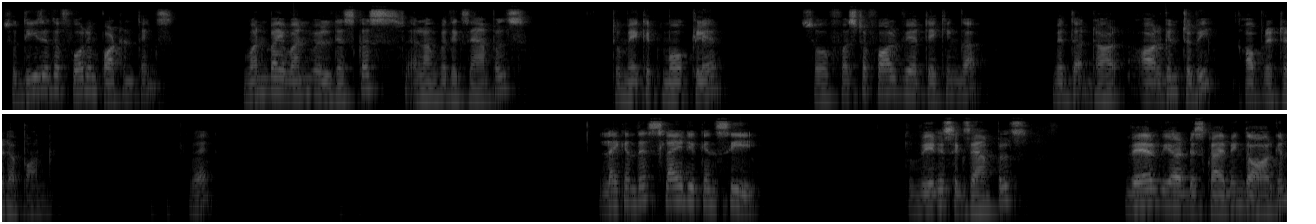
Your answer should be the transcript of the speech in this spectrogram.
So these are the four important things. One by one we'll discuss along with examples to make it more clear. So first of all we are taking up with the organ to be operated upon. Right? Like in this slide you can see the various examples where we are describing the organ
